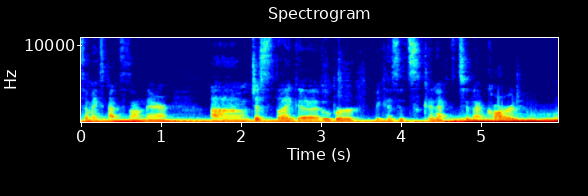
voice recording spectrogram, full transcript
some expenses on there. Um, just like a Uber because it's connected to that card.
